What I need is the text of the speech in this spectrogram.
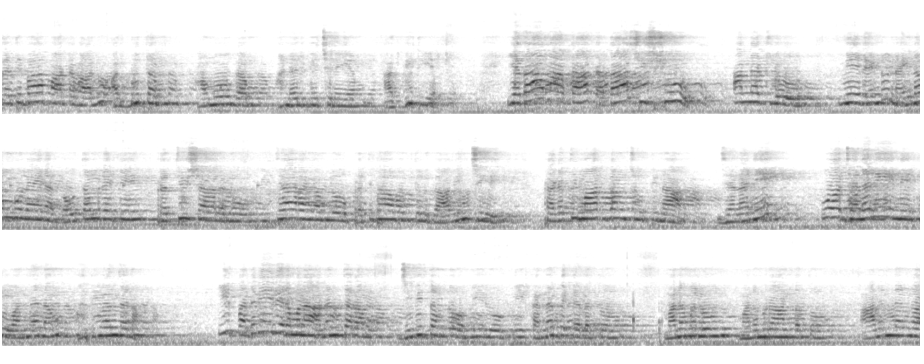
ప్రతిభా పాఠవాలు అద్భుతం అమోఘం అనర్విచనీయం అద్వితీయం. యథామాత తథా శిష్యు అన్నట్లు మీ రెండు నైనంబులైన గౌతమ్ రెడ్డి ప్రత్యుషాలను విద్యారంగంలో ప్రతిభావంతులు గావించి ప్రగతి మార్గం చూపిన జనని ఓ జనని మీకు వందనం అభివందనం. ఈ పదవీ విరమణ అనంతరం జీవితంలో మీరు మీ కన్నబిడ్డలతో మనములు మనమురాళ్ళతో ఆనందంగా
